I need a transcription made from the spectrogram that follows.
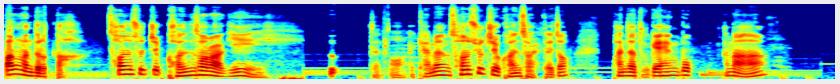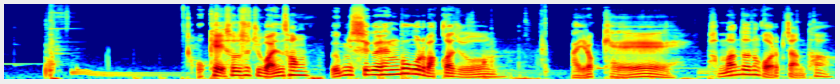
빵 만들었다. 선술집 건설하기. 네, 어 이렇게 하면 선술집 건설. 되죠? 판자 두 개 행복 하나 오케이 선술집 완성. 음식을 행복으로 바꿔줌 아 이렇게. 밥 만드는 거 어렵지 않다.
